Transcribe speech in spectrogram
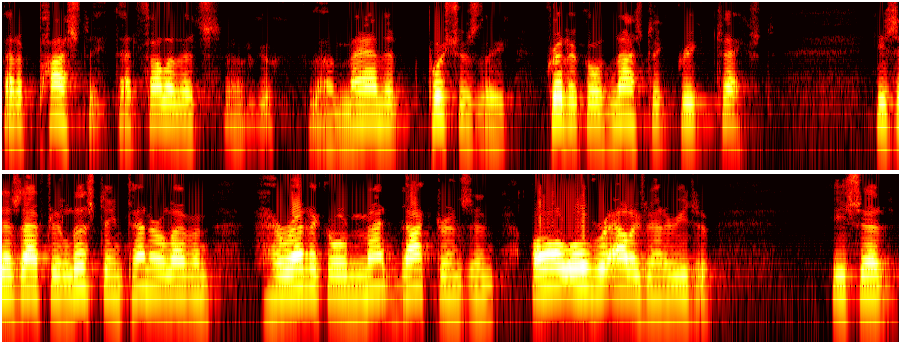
that apostate, that fellow that's uh, the man that pushes the critical Gnostic Greek text. He says after listing 10 or 11 heretical doctrines in all over Alexander, Egypt, he said,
